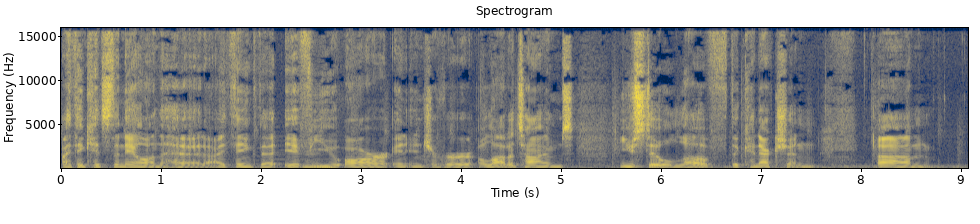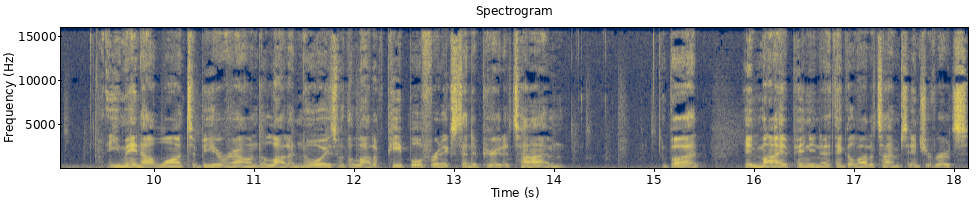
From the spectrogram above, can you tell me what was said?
I think hits the nail on the head. I think that if mm. you are an introvert, a lot of times you still love the connection. Um, you may not want to be around a lot of noise with a lot of people for an extended period of time, but in my opinion, I think a lot of times introverts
